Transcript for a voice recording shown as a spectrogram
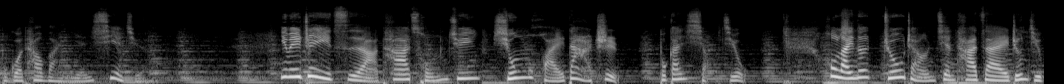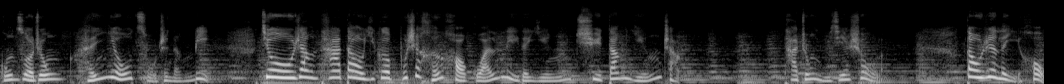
不过他婉言谢绝了，因为这一次啊，他从军胸怀大志，不甘小就。后来呢，州长见他在征集工作中很有组织能力，就让他到一个不是很好管理的营去当营长。他终于接受了。到任了以后，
